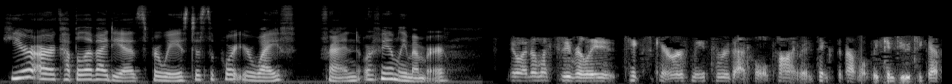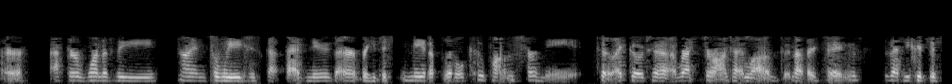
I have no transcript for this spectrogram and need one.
Here are a couple of ideas for ways to support your wife, friend, or family member. You know, and Alexi really takes care of me through that whole time and thinks about what we can do together. After one of the times when we just got bad news, I remember he just made up little coupons for me to like go to a restaurant I loved and other things so that he could just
